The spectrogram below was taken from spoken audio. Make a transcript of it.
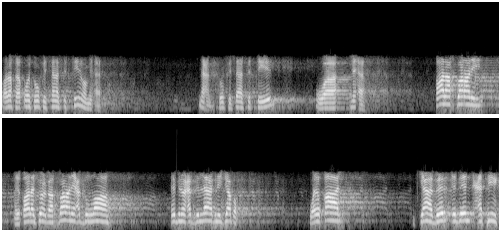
والأخ يقول توفي سنة ستين ومائة نعم توفي سنة ستين ومائة قال أخبرني أي قال شعبة أخبرني عبد الله ابن عبد الله بن جبر. ويقال جابر ابن عتيك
